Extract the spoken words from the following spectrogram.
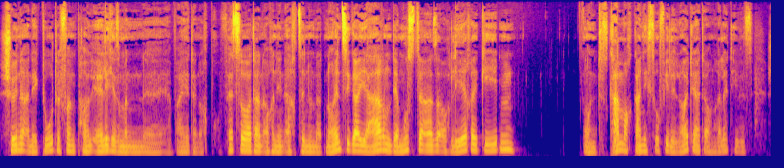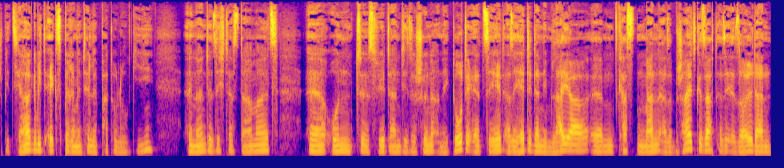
schöne Anekdote von Paul Ehrlich, also man, äh, er war ja dann auch Professor, dann auch in den 1890er Jahren, der musste also auch Lehre geben. Und es kamen auch gar nicht so viele Leute, er hatte auch ein relatives Spezialgebiet, experimentelle Pathologie, äh, nannte sich das damals. Äh, und es wird dann diese schöne Anekdote erzählt. Also er hätte dann dem Leier ähm, also Bescheid gesagt, also er soll dann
